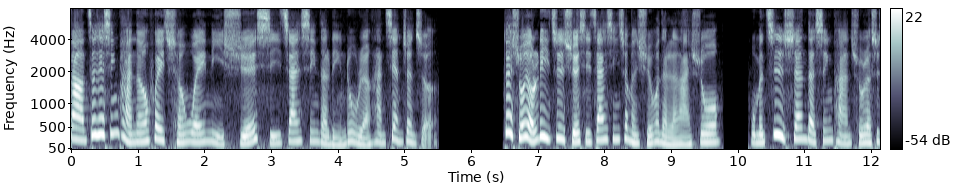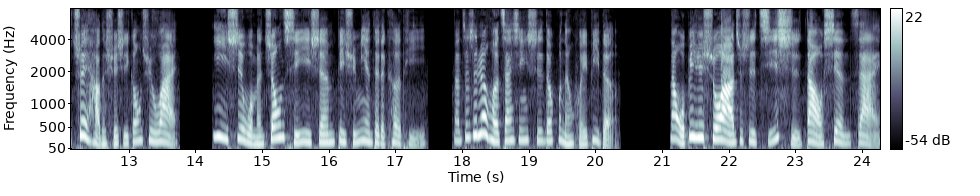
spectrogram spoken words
那这些星盘呢，会成为你学习占星的领路人和见证者。对所有立志学习占星这门学问的人来说，我们自身的星盘除了是最好的学习工具外，亦是我们终其一生必须面对的课题。那这是任何占星师都不能回避的。那我必须说啊，就是即使到现在。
